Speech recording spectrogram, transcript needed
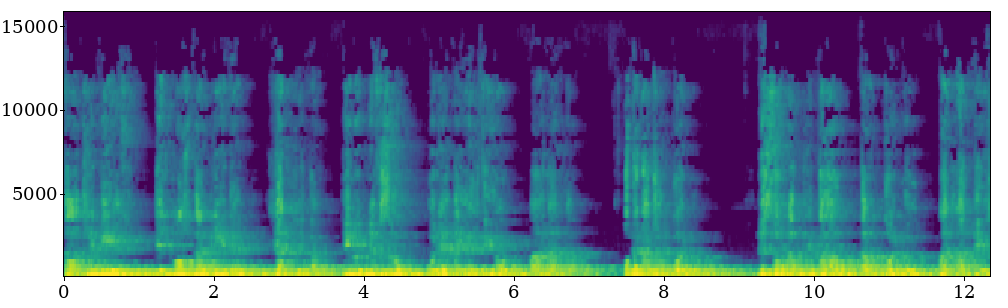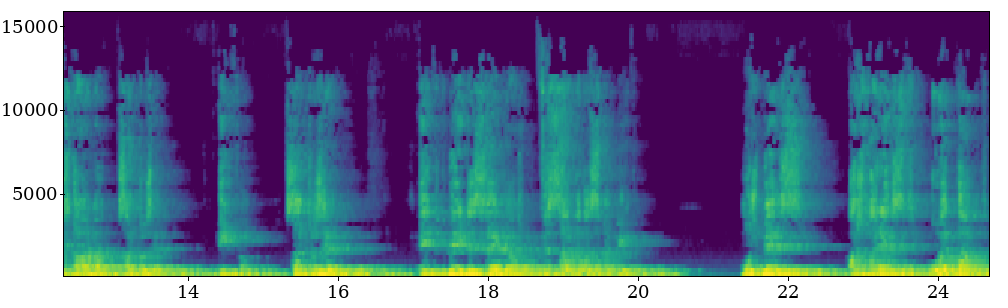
Dak li bih il-moħħ tal-bniedem japplika lilu nnifsu u l-għemejjel tiegħu għal Alla. U bir-raġun kollu, nistgħu napplikaw dan kollu għal qaddejs tagħna San Ġużepp. Iva, San Ġużepp, int kbir tissejjaħ fis-salva tas-sħabiet. Mhux biss għax ħarist u wettaqt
